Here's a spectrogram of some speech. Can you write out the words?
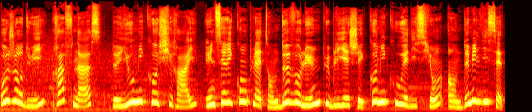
Aujourd'hui, Rafnas de Yumiko Shirai, une série complète en deux volumes publiée chez Komiku Édition en 2017.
